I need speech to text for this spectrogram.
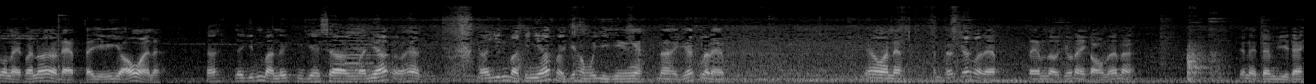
con này phải nói là đẹp, tại vì cái vỏ ngoài nè đó, nó dính vào nước dây sơn và nhớt rồi ha. Nó dính vào cái nhớt rồi chứ không có gì nha. Đây rất là đẹp. Thấy không anh em? Hình thức rất là đẹp. Tem rồi chỗ này còn nữa nè. Cái này tem gì đây?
